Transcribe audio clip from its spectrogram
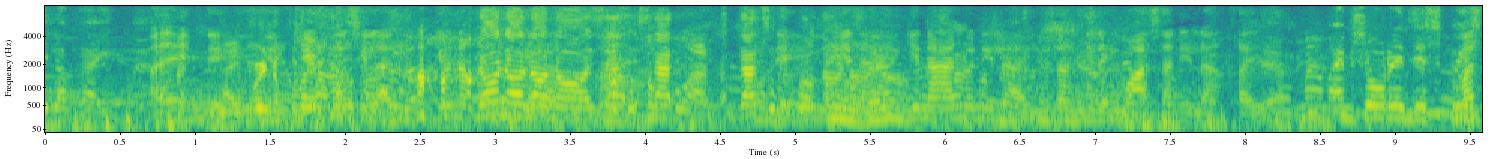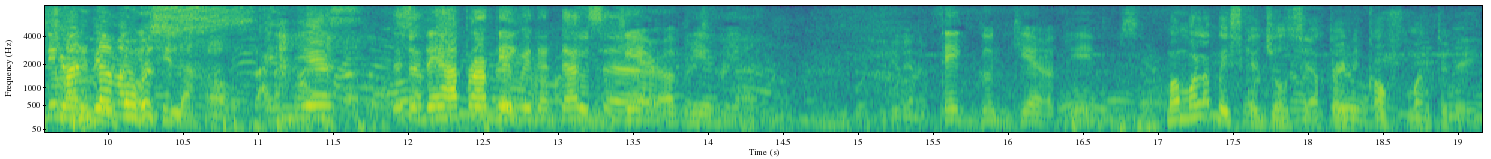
ilagay. Ay, hindi. Careful sila. Yun, yun ang No, no, no, no. It's not, it's not that's Hindi. people Yun ang ginaano nila. Yun ang ginaiwasan nila. Kaya, Ma'am, I'm sorry this question madimanda man because sila. Yes. There's So a they big have to problem take with that. good That's uh, care of him. Yeah. Take good care of him. So, Ma'am, wala ba schedule si Attorney Kaufman today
